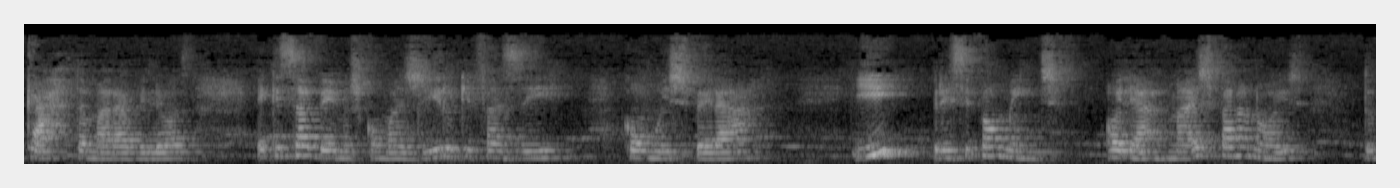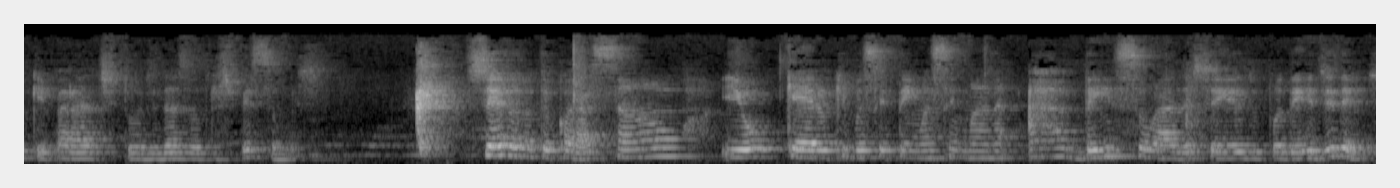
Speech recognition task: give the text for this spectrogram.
carta maravilhosa, é que sabemos como agir, o que fazer, como esperar e principalmente olhar mais para nós do que para a atitude das outras pessoas. Cheiro no teu coração e eu quero que você tenha uma semana abençoada, cheia do poder de Deus.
